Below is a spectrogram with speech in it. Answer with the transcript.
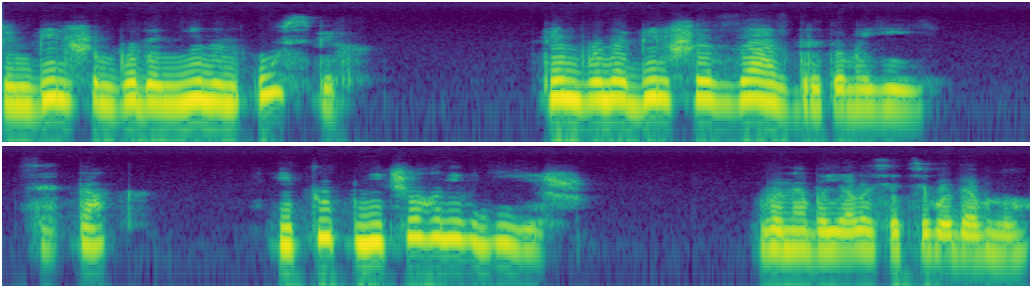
чим більшим буде Нінин успіх, тим вона більше заздритиме їй. Це так. І тут нічого не вдієш. Вона боялася цього давно.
